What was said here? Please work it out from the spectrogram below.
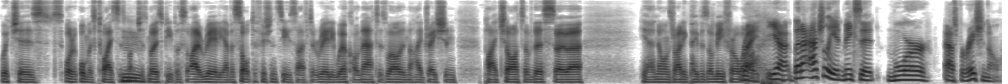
Which is almost twice as much Mm. as most people. So I really have a salt deficiency. So I have to really work on that as well in the hydration pie chart of this. So uh, yeah, no one's writing papers on me for a while. Right. Yeah. But actually, it makes it more aspirational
